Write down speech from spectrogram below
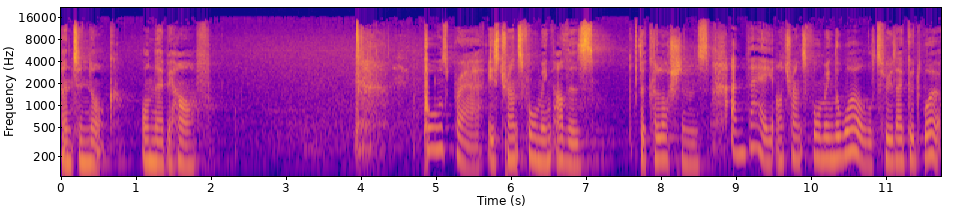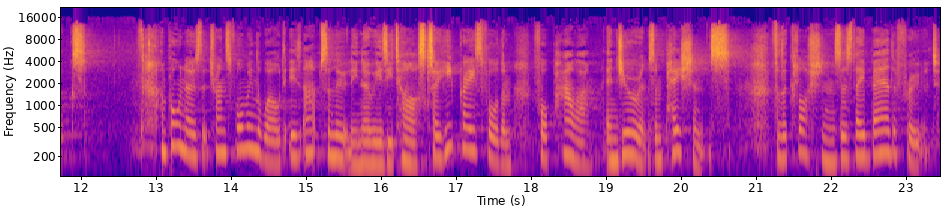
and to knock on their behalf. Paul's prayer is transforming others, the Colossians, and they are transforming the world through their good works. And Paul knows that transforming the world is absolutely no easy task, so he prays for them for power, endurance, and patience for the Colossians as they bear the fruit,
